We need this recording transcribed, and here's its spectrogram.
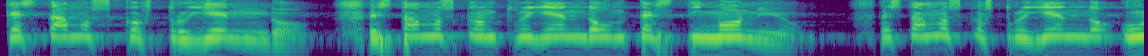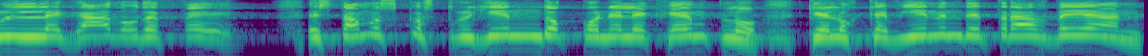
¿Qué estamos construyendo? Estamos construyendo un testimonio. Estamos construyendo un legado de fe. Estamos construyendo con el ejemplo que los que vienen detrás vean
